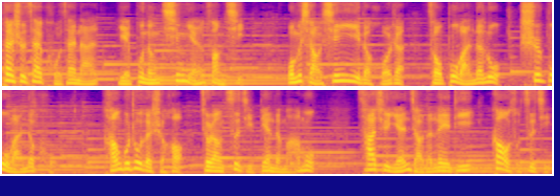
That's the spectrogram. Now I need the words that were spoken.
但是再苦再难，也不能轻言放弃。我们小心翼翼的活着，走不完的路，吃不完的苦。扛不住的时候，就让自己变得麻木，擦去眼角的泪滴，告诉自己，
